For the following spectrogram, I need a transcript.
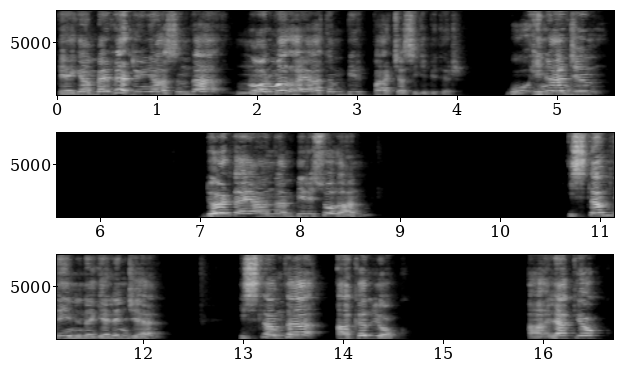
peygamberler dünyasında normal hayatın bir parçası gibidir. Bu inancın dört ayağından birisi olan İslam dinine gelince İslam'da akıl yok, ahlak yok,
